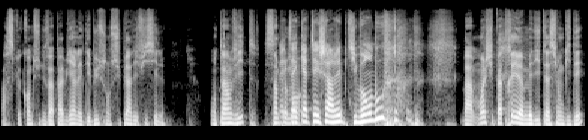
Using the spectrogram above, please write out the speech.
Parce que quand tu ne vas pas bien, les débuts sont super difficiles. On t'invite Bah, simplement. T'as qu'à télécharger Petit Bambou. Bah, moi, je suis pas très euh, méditation guidée.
